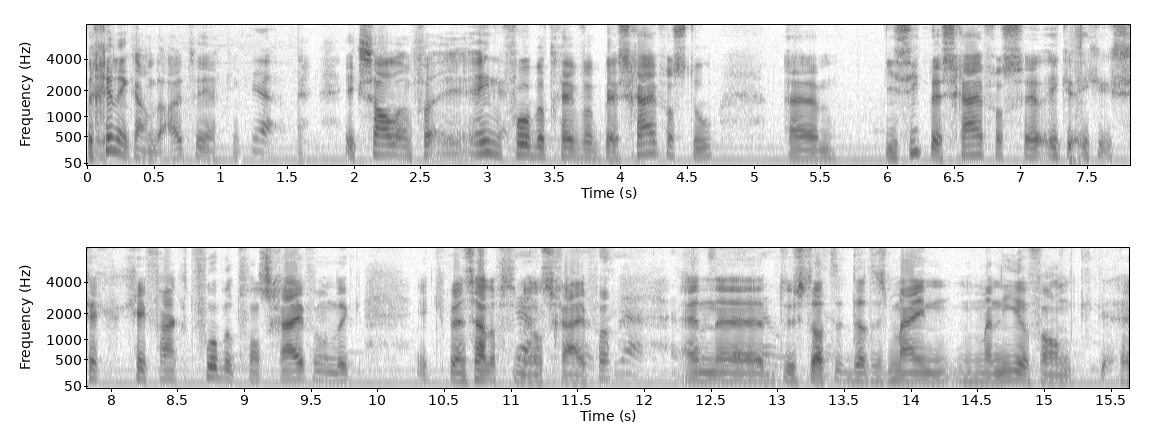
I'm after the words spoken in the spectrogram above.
begin ik aan de uitwerking. Ja. Ik zal een, Oké. voorbeeld geven wat ik bij schrijvers doe. Ehm, je ziet bij schrijvers, heel- ik, ik, ik zeg, ik geef vaak het voorbeeld van schrijven, want ik, ik ben zelf toneelschrijver. Ja. En eh, dus dat, dat is mijn manier van eh,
